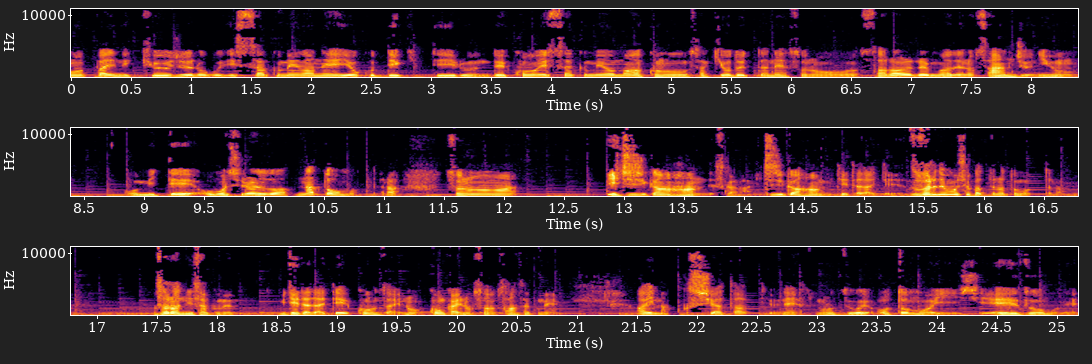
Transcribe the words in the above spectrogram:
うやっぱりね、96、1作目がね、よくできているんで、この1作目はまあ、この先ほど言ったね、その、さられるまでの32分を見て、面白いなと思ったら、そのまま1時間半ですから、1時間半見ていただいて、それで面白かったなと思ったら、それは2作目見ていただいて、今回の、今回のその3作目、IMAX シアターっていうね、ものすごい音もいいし、映像もね、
